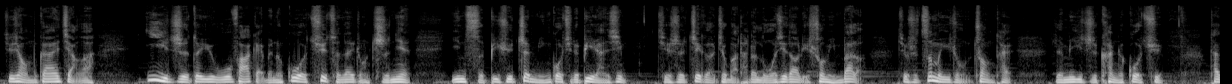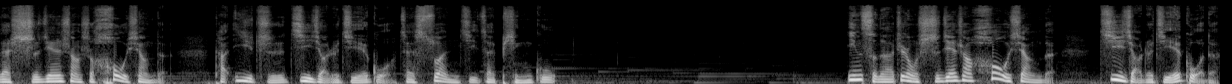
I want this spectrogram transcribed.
就像我们刚才讲啊，意志对于无法改变的过去存在一种执念，因此必须证明过去的必然性。其实这个就把他的逻辑道理说明白了，就是这么一种状态。人们一直看着过去，他在时间上是后向的，他一直计较着结果，在算计，在评估。因此呢，这种时间上后向的、计较着结果的，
